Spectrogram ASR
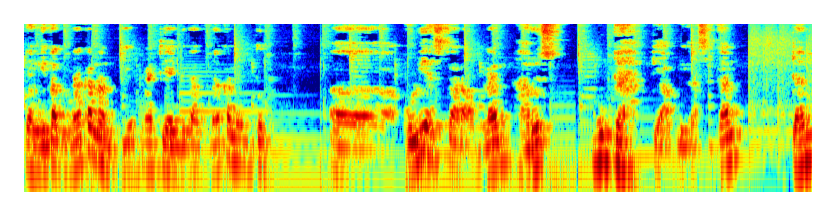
yang kita gunakan nanti media yang kita gunakan untuk uh, kuliah secara online harus mudah diaplikasikan dan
